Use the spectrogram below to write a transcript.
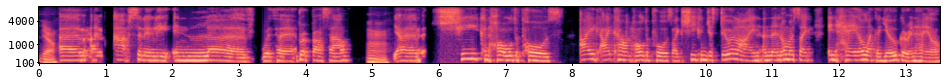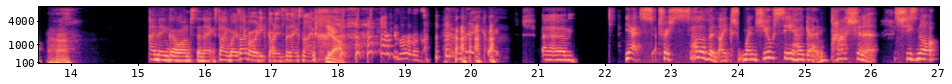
Yeah. Um, I'm absolutely in love with her. Brooke Barcel, Mhm. um, she can hold a pause. I, I can't hold a pause. Like she can just do a line and then almost like inhale, like a yoga inhale, Uh-huh. and then go on to the next line. Whereas I've already gone into the next line. Yeah. really quick. Um, Yes, Trish Sullivan, like when you see her getting passionate, she's not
